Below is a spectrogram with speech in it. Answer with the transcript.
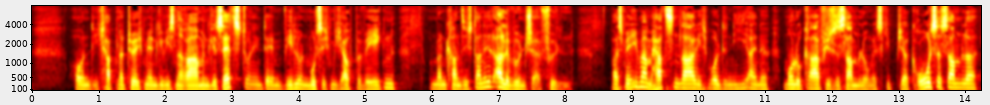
Und ich habe natürlich mir einen gewissen Rahmen gesetzt und in dem will und muss ich mich auch bewegen. Und man kann sich dann nicht alle Wünsche erfüllen. Was mir immer am Herzen lag, ich wollte nie eine monografische Sammlung. Es gibt ja große Sammler,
